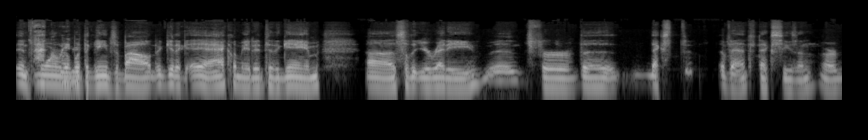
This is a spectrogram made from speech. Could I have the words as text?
informed of what the game's about, get uh, acclimated to the game, uh, so that you're ready uh, for the next event, next season, or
